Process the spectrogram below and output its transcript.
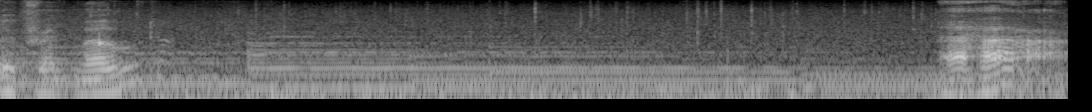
Blueprint mode. Aha!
